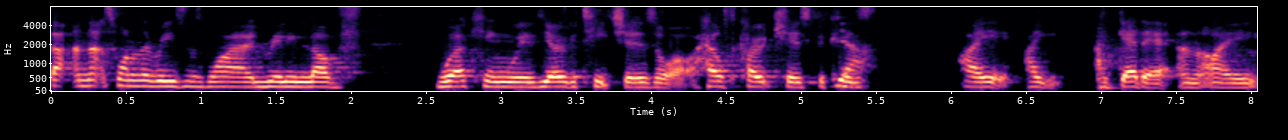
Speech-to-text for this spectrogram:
that, and that's one of the reasons why I really love working with yoga teachers or health coaches because yeah. I I I get it and I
